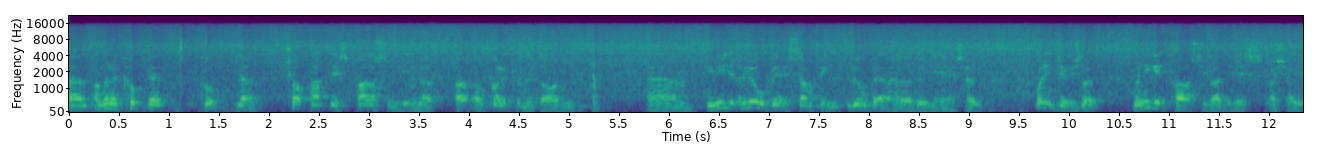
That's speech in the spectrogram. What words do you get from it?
um, I'm going to cook the cook. No, chop up this parsley here. Look, I, I've got it from the garden. Um, you need a little bit of something, a little bit of herb in there. So what you do is look, when you get past parsley like this, I'll show you.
